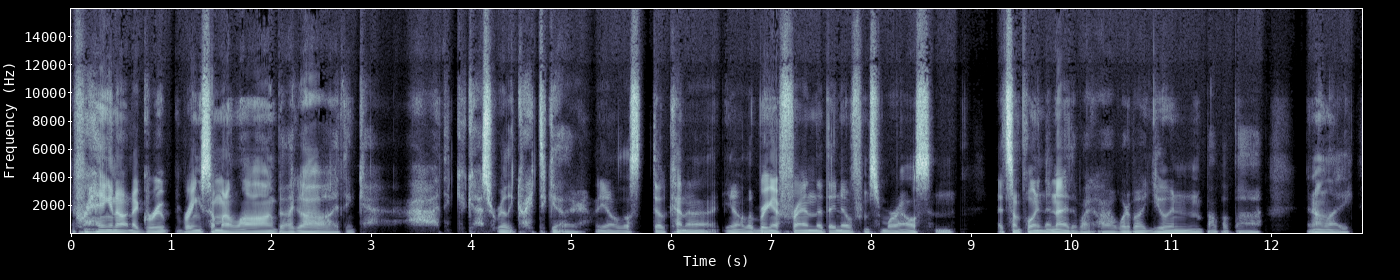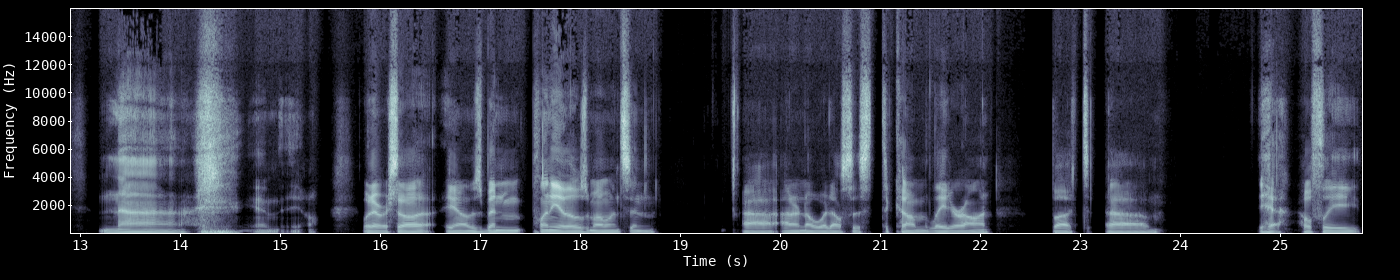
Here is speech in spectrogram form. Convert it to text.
if we're hanging out in a group, bring someone along, be like, oh, I think oh, I think you guys are really great together. You know, they'll, they'll kind of, you know, they'll bring a friend that they know from somewhere else. And at some point in the night, they're like, oh, what about you and blah, blah, blah. And I'm like, nah. and, you know, whatever. So, uh, you know, there's been plenty of those moments. And uh, I don't know what else is to come later on. But um, yeah, hopefully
